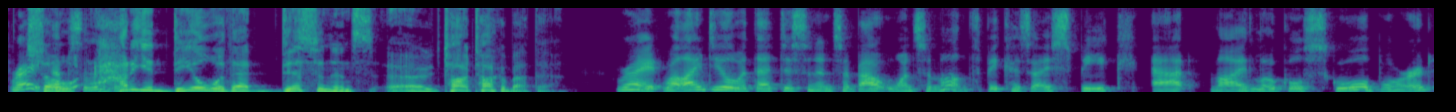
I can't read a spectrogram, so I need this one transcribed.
Right. So, absolutely. how do you deal with that dissonance? Uh, talk talk about that. Right. Well, I deal with that dissonance about once a month because I speak at my local school board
